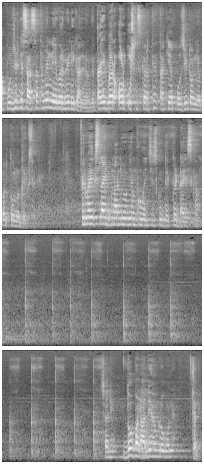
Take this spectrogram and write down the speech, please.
अपोजिट के साथ साथ हमें नेबर भी निकालने होंगे, ताकि एक बार और कोशिश करते हैं, ताकि अपोजिट और नेबर दोनों देख सकें। फिर वही एक स्लाइड बनानी होगी हमको वही चीज़ को देखकर डाइस का। चलिए, दो बना लिए हम लोगों ने, चलिए।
